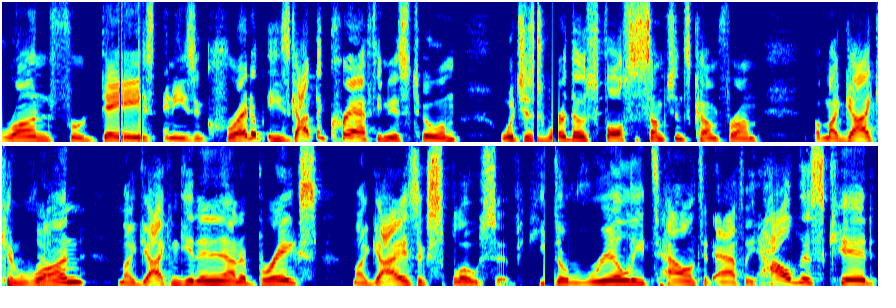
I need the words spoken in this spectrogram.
run for days, and he's incredible. He's got the craftiness to him, which is where those false assumptions come from. But my guy can run. My guy can get in and out of breaks. My guy is explosive. He's a really talented athlete. How this kid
